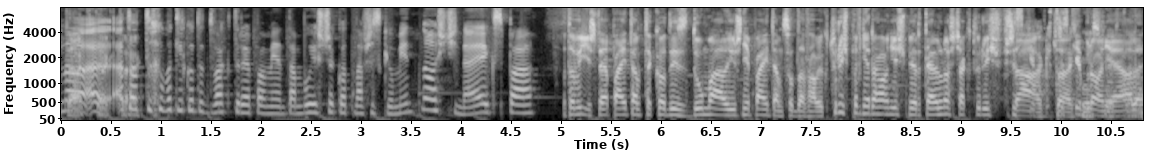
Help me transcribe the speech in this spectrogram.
No, Tak, a- tak, a to, tak. to chyba tylko te dwa, które pamiętam. Był jeszcze kod na wszystkie umiejętności, na expa. No to widzisz, to ja pamiętam te kody z Duma, ale już nie pamiętam co dawały. Któryś pewnie dawał nieśmiertelność, a któryś wszystkie, tak, wszystkie tak, bronie, ale,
